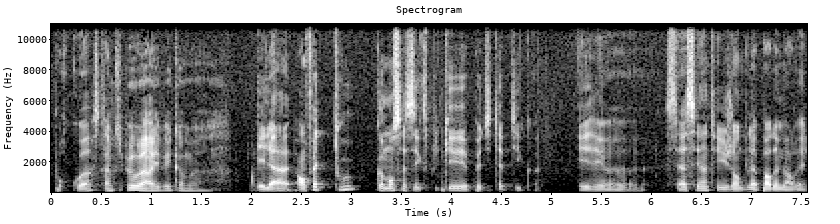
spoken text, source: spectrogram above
pourquoi? C'est un petit peu arrivé comme. Et là, en fait, tout commence à s'expliquer petit à petit. Quoi. Et euh, c'est assez intelligent de la part de Marvel.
